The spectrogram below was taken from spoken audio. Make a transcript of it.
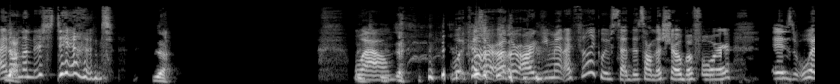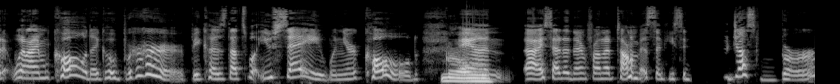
I Yeah. don't understand. Yeah. Wow. Because our other argument, I feel like we've said this on the show before, is when when I'm cold, I go burr because that's what you say when you're cold. no. And I said it in front of Thomas, and he said, "You just burr,"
